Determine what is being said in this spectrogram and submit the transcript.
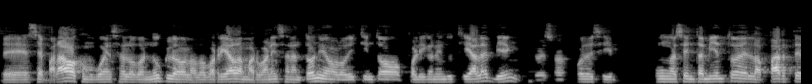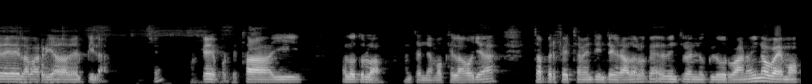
eh, separados, como pueden ser los dos núcleos, las dos barriadas, Maruana y San Antonio, o los distintos polígonos industriales, bien, pero eso puede decir un asentamiento en la parte de la barriada del Pilar. ¿Por qué? Porque está allí al otro lado. Entendemos que la olla está perfectamente es dentro del núcleo urbano y no vemos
